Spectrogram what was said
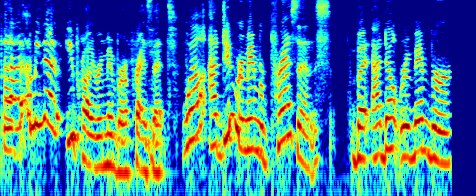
But I, I mean, I, you probably remember a present. Well, I do remember presents, but I don't remember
